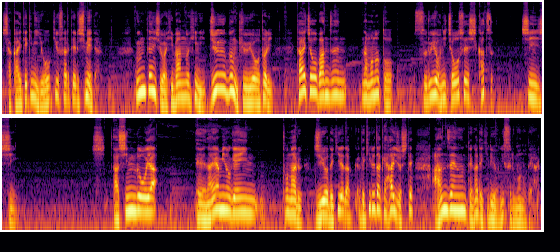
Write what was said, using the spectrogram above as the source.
社会的に要求されている使命である。運転手は非番の日に十分休養を取り体調万全なものとするように調整しかつ心身あ心労や、えー、悩みの原因となる需要できるだできるだけ排除して安全運転ができるようにするものである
